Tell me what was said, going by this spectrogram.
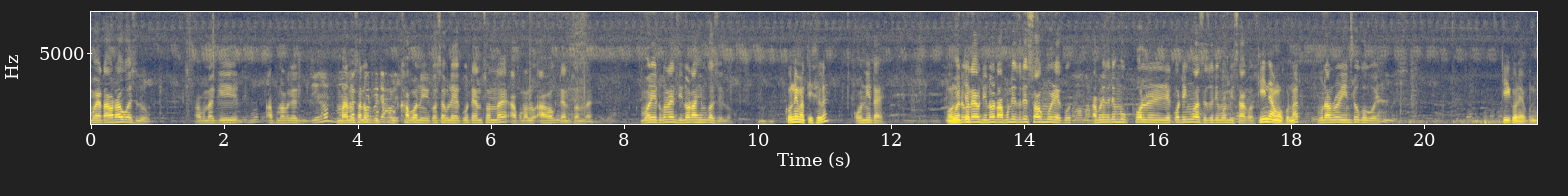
মই এটা কথাও কৈছিলোঁ। আপোনাৰ কি আপোনালোকে মানুহ চানুহ গোট গোট খাব নেকি? কৈছে বোলে একো টেনশ্যন নাই আপোনালোক আহক টেনশ্যন নাই। মই এইটো কাৰণে দিনত আহিম কৈছিলোঁ। কোনে মাতিছিলে? অনিতাই। কাৰণে দিনত আপুনি যদি চাওক মোৰ ৰেকৰ্ড আপুনি যদি মোক ফল ৰেকৰ্ডিঙো আছে যদি মই মিছা কৈছোঁ। কি নাম আপোনাৰ? মোৰ নামটো ৰিণ্টু গগৈ। কি কৰে আপুনি?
